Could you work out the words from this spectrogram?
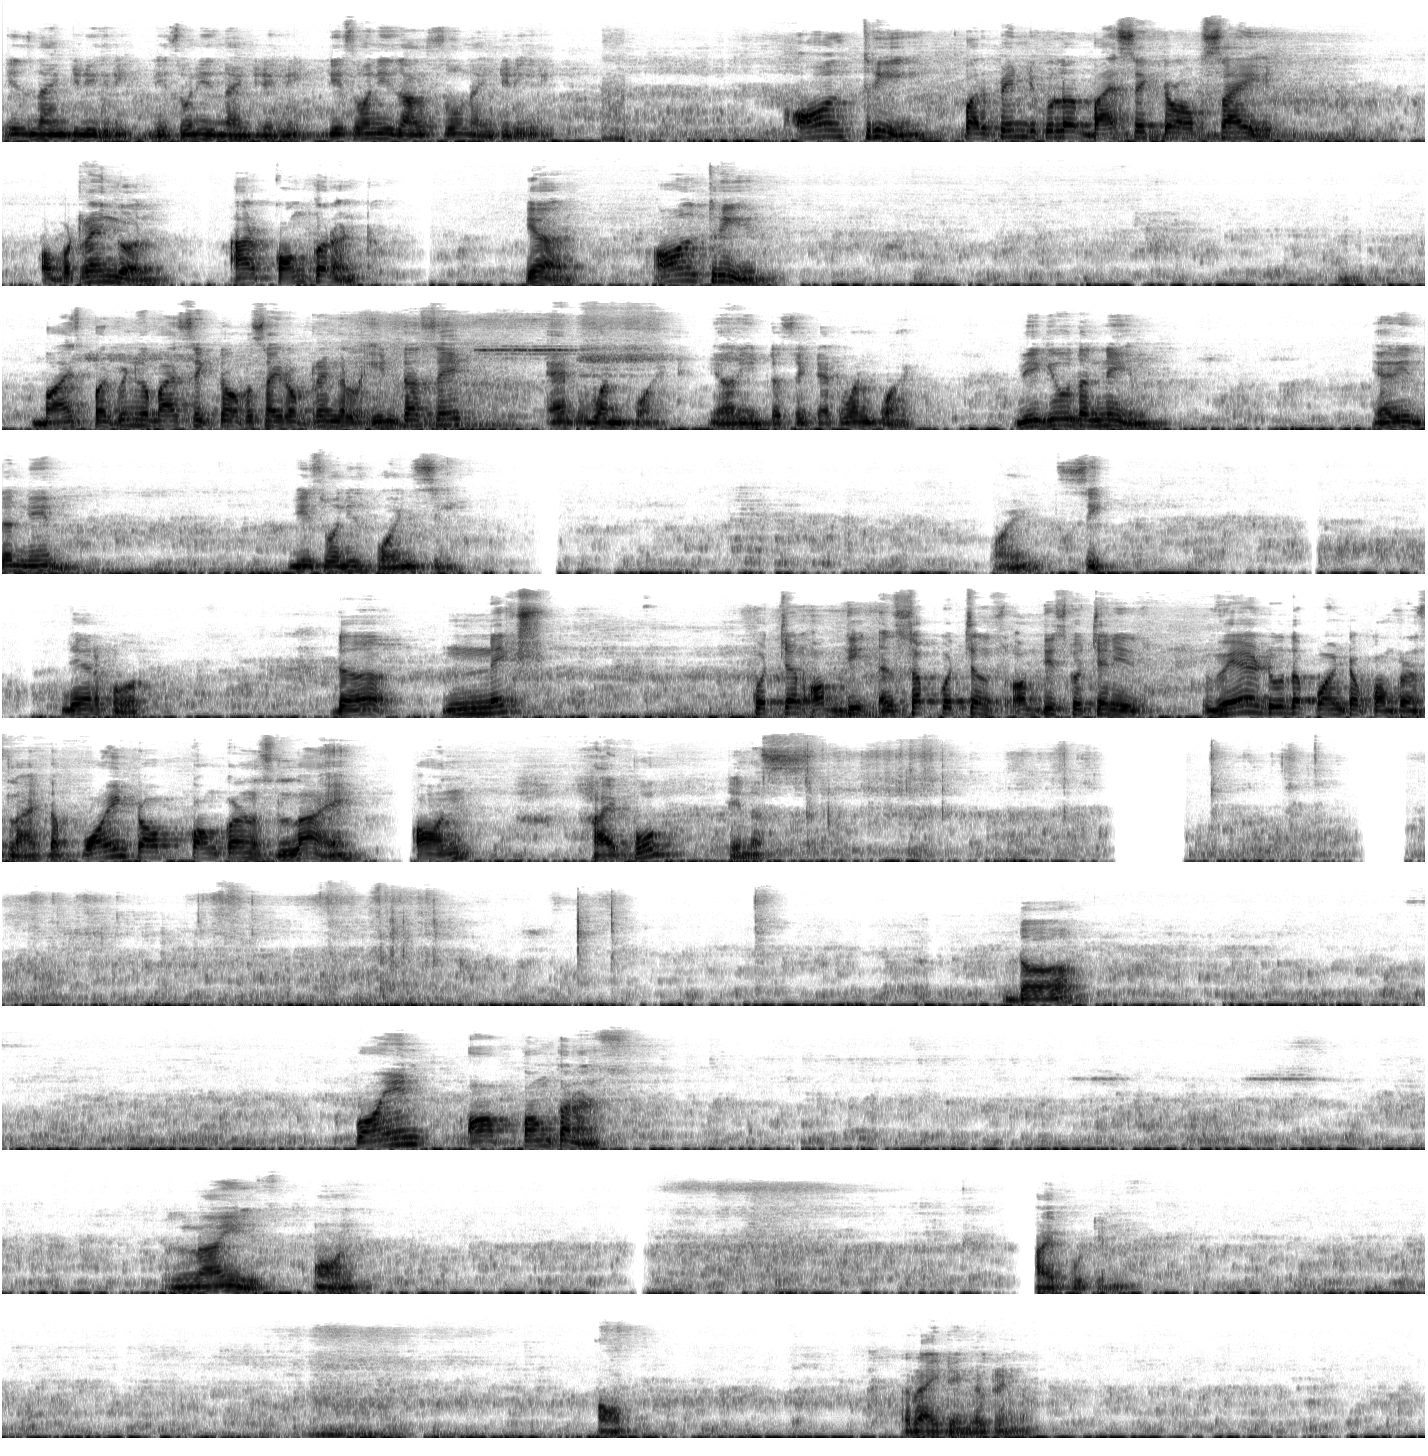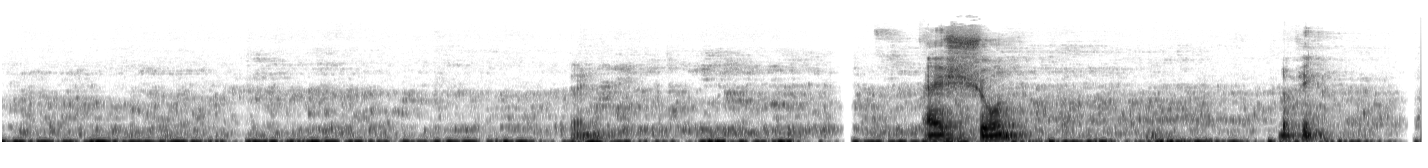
is 90 degree this one is 90 degree this one is also 90 degree all three perpendicular bisector of side of a triangle are concurrent here all three by perpendicular bisector of a side of triangle intersect at one point here intersect at one point we give the name. Here is the name. This one is point C. Point C. Therefore the next question of the uh, sub questions of this question is where do the point of concurrence lie? The point of concurrence lie on hypo tennis the point of concurrence lies on hypotenuse. of oh. right angle triangle. as shown the figure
